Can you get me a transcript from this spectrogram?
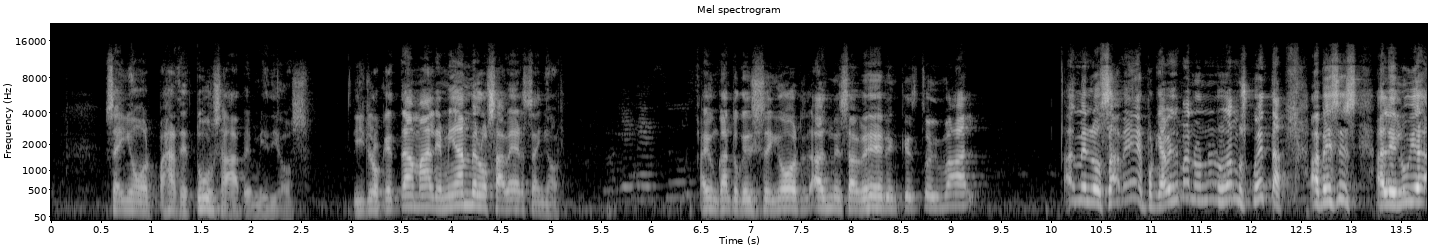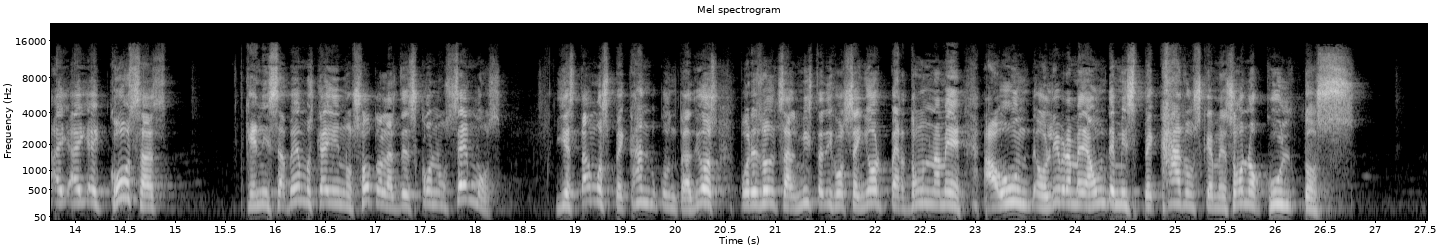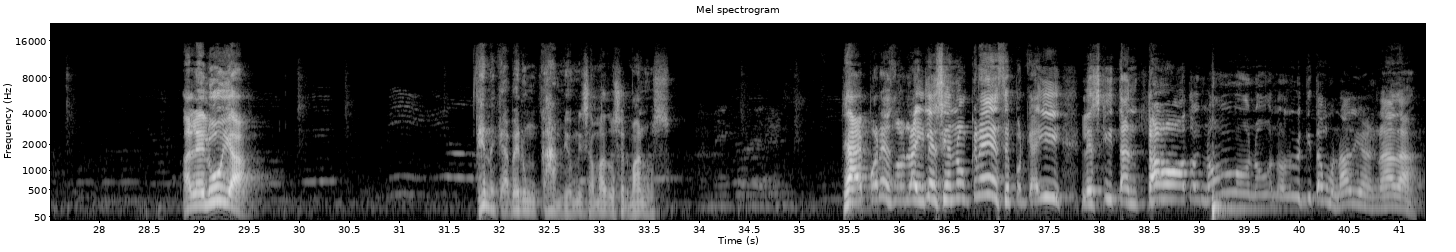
Señor, Padre, tú sabes, mi Dios. Y lo que está mal házmelo saber, Señor. Hay un canto que dice, Señor, hazme saber en qué estoy mal. Házmelo saber, porque a veces, hermano, no nos damos cuenta. A veces, aleluya, hay, hay, hay cosas que ni sabemos que hay en nosotros, las desconocemos. Y estamos pecando contra Dios. Por eso el salmista dijo, Señor, perdóname aún o líbrame aún de mis pecados que me son ocultos. Aleluya. Tiene que haber un cambio, mis amados hermanos. Por eso la iglesia no crece, porque ahí les quitan todo. No, no, no, no le quitamos nadie nada.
